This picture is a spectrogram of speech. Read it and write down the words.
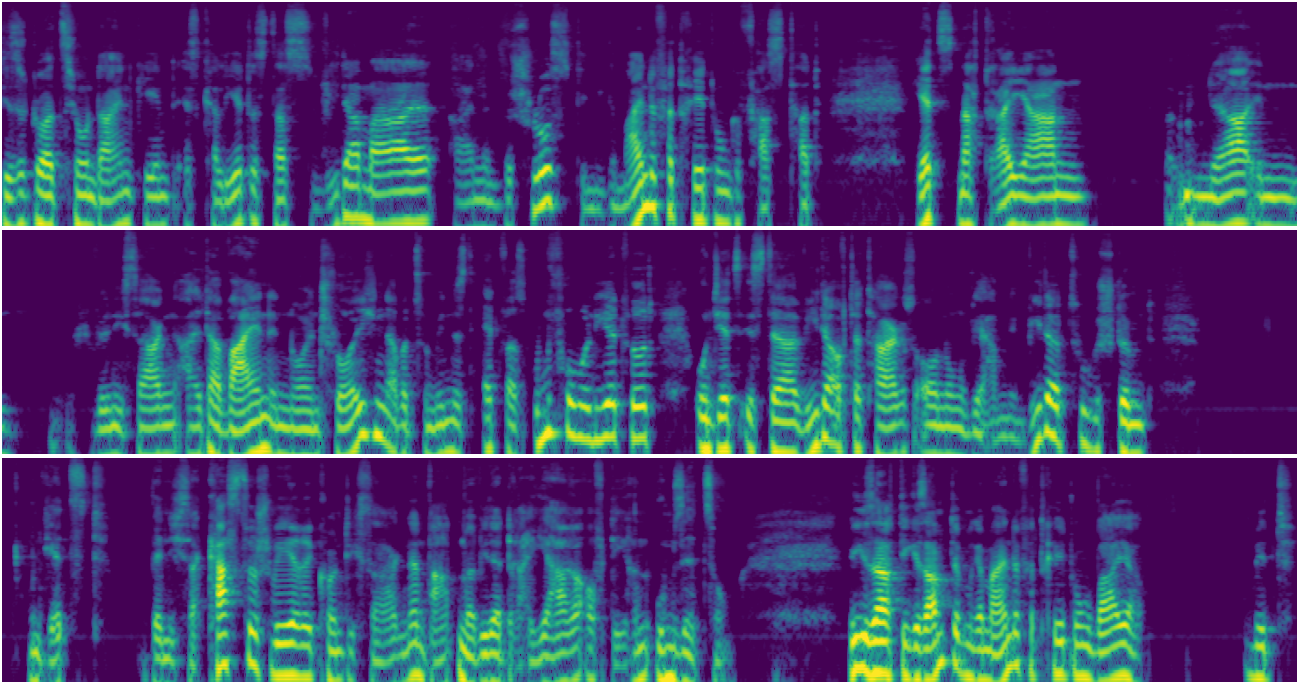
die Situation dahingehend eskaliert ist, dass wieder mal einen Beschluss, den die Gemeindevertretung gefasst hat, jetzt nach drei Jahren, ähm, ja, in, ich will nicht sagen, alter Wein in neuen Schläuchen, aber zumindest etwas umformuliert wird. Und jetzt ist er wieder auf der Tagesordnung. Wir haben dem wieder zugestimmt. Und jetzt, wenn ich sarkastisch wäre, könnte ich sagen, dann warten wir wieder drei Jahre auf deren Umsetzung. Wie gesagt, die gesamte Gemeindevertretung war ja mit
